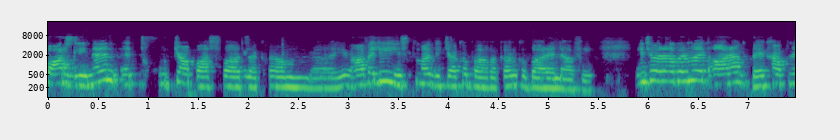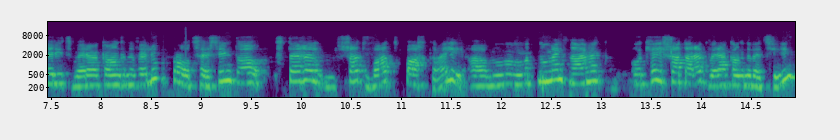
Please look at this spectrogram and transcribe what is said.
պարզ լինեն, այդ խոճապ ասվածը կամ ավելի է վիճակը բավական կբարելավի։ Ինչ վերաբերում է այդ արագ բեքափներից վերականգնվելու process-ին, դա ստեղ էլ շատ վատ պահ կա, էլի։ Մտնում ենք, նայում ենք, օքեյ, շատ արագ վերականգնվեցին,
